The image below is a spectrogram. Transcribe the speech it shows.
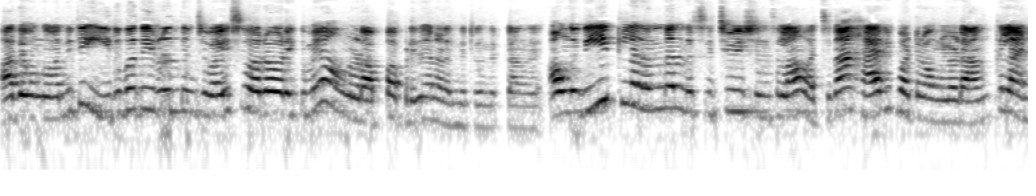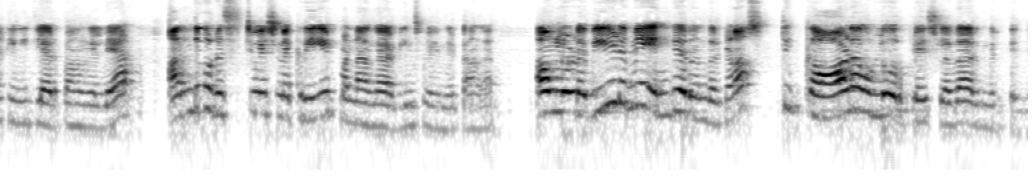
அது அவங்க வந்துட்டு இருபது இருபத்தஞ்சு வயசு வர வரைக்குமே அவங்களோட அப்பா அப்படிதான் நடந்துட்டு இருந்திருக்காங்க. அவங்க வீட்டுல இருந்த அந்த சுச்சுவேஷன்ஸ் எல்லாம் வச்சுதான் ஹாரி பாட்டர் அவங்களோட அங்கிள் ஆண்டி வீட்டுல இருப்பாங்க இல்லையா? அந்த ஒரு சுச்சுவேஷனை கிரியேட் பண்ணாங்க அப்படின்னு சொல்லியிருந்திருக்காங்க. அவங்களோட வீடுமே எங்க இருந்திருக்குன்னா சுத்தி காடா உள்ள ஒரு பிளேஸ்ல தான் இருந்திருக்கு.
